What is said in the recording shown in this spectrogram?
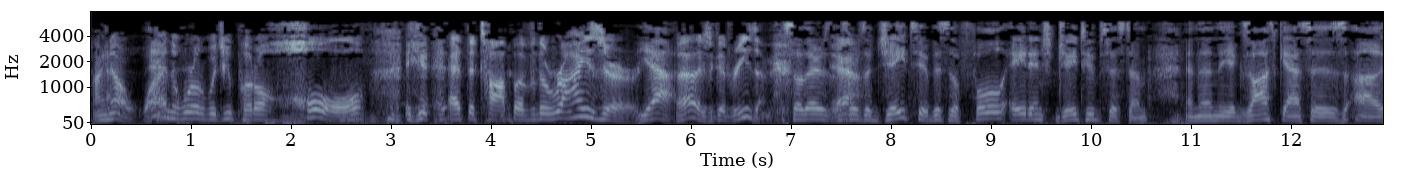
I know. Why in the world would you put a hole at the top of the riser? Yeah. Well, there's a good reason. So there's Yeah. there's a J tube. This is a full eight inch J tube system, and then the exhaust gases uh,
